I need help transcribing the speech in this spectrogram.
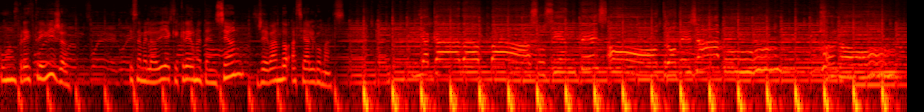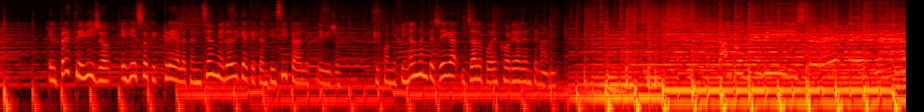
un preestribillo, esa melodía que crea una tensión llevando hacia algo más. Y a cada paso sientes otro déjà vu. El preestribillo es eso que crea la tensión melódica que te anticipa al estribillo, que cuando finalmente llega ya lo podés corear de antemano. Tanto pediste retener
